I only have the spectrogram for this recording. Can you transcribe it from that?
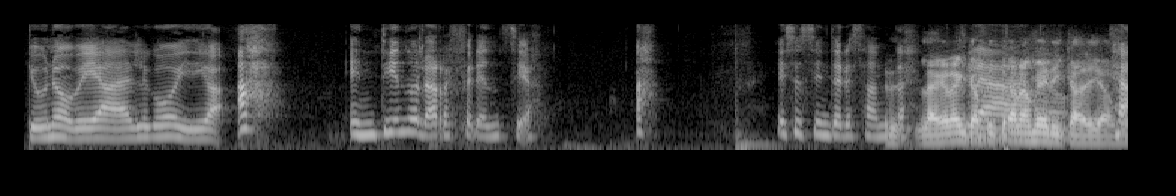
Que uno vea algo y diga, ah, entiendo la referencia. Eso es interesante. La gran Capitán América, digamos.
